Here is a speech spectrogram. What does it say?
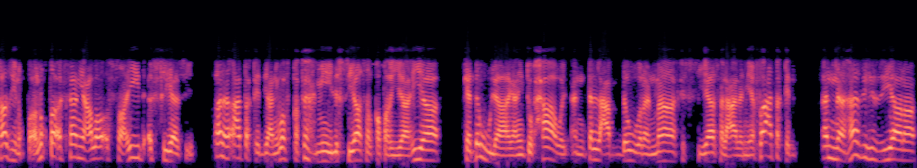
هذه نقطة، النقطة الثانية على الصعيد السياسي. أنا أعتقد يعني وفق فهمي للسياسة القطرية هي كدولة يعني تحاول أن تلعب دورا ما في السياسة العالمية. فأعتقد أن هذه الزيارة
